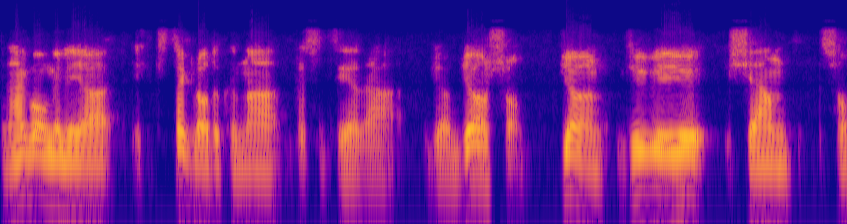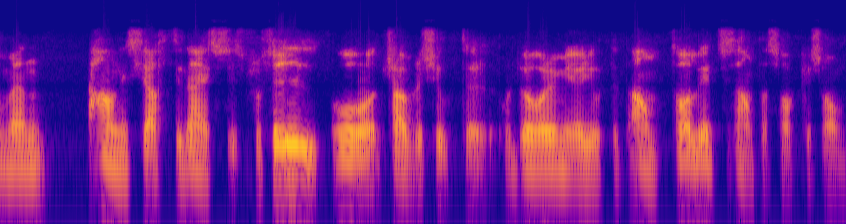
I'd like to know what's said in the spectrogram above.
Den här gången är jag extra glad att kunna presentera Björn Björnsson. Björn, du är ju känd som en handlingskraftig näringslivsprofil och troubleshooter och du har varit med och gjort ett antal intressanta saker som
